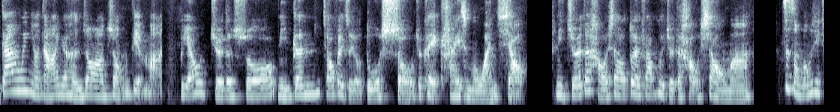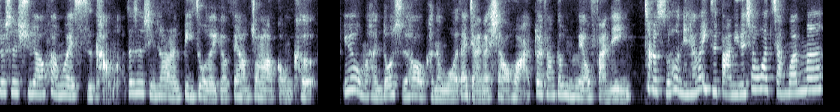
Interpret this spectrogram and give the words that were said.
刚刚 w i n 有讲到一个很重要的重点嘛，不要觉得说你跟消费者有多熟就可以开什么玩笑，你觉得好笑，对方会觉得好笑吗？这种东西就是需要换位思考嘛，这是行销人必做的一个非常重要的功课。因为我们很多时候可能我在讲一个笑话，对方根本没有反应，这个时候你还会一直把你的笑话讲完吗？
